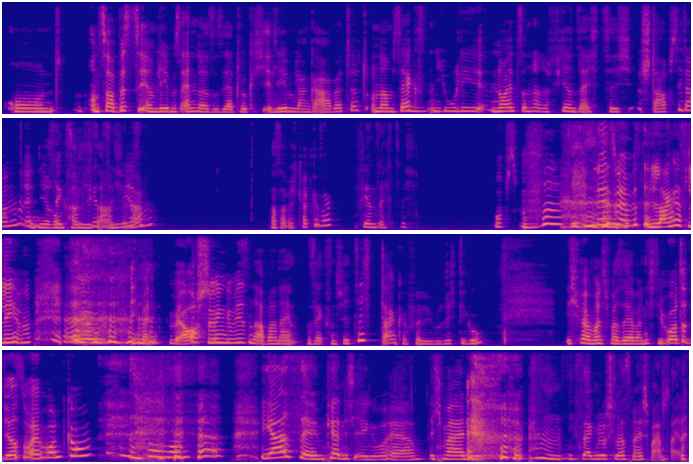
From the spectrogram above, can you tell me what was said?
Und, und zwar bis zu ihrem Lebensende. Also sie hat wirklich ihr Leben lang gearbeitet. Und am 6. Mhm. Juli 1964 starb sie dann in ihrem 46, Pariser Anwesen. Oder? Was habe ich gerade gesagt? 64. Ups. nee, wäre ein bisschen langes Leben. Ähm, ich meine, wäre auch schön gewesen, aber nein, 46. Danke für die Berichtigung. Ich höre manchmal selber nicht die Worte, die aus meinem Mund kommen. Oh ja, same, kenne ich irgendwoher. Ich meine, ich sage nur Schloss Neuschwanstein.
